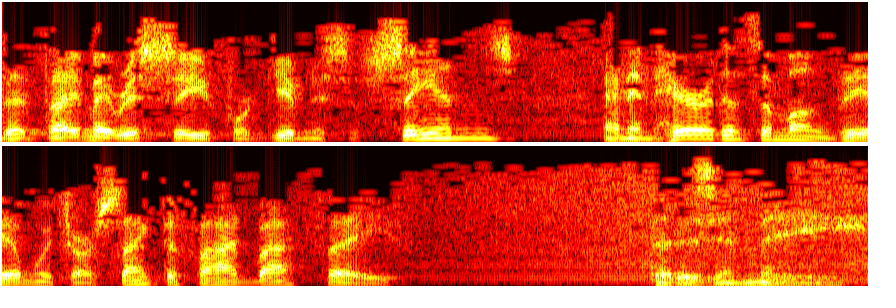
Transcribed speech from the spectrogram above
that they may receive forgiveness of sins and inheritance among them which are sanctified by faith that is in me.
